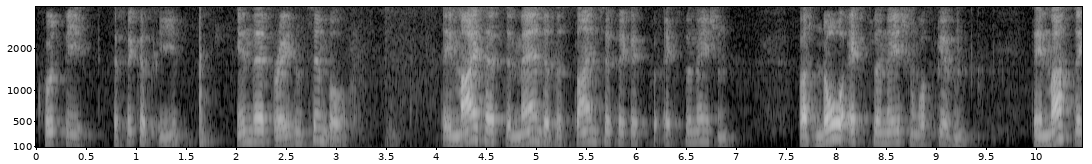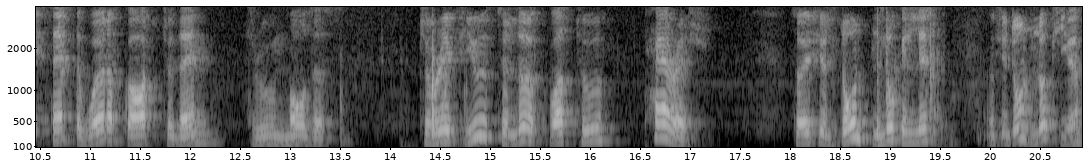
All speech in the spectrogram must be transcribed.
could be efficacy in that brazen symbol. They might have demanded a scientific ex- explanation, but no explanation was given. They must accept the word of God to them through Moses. To refuse to look was to perish. So if you don't look and live, if you don't look here,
